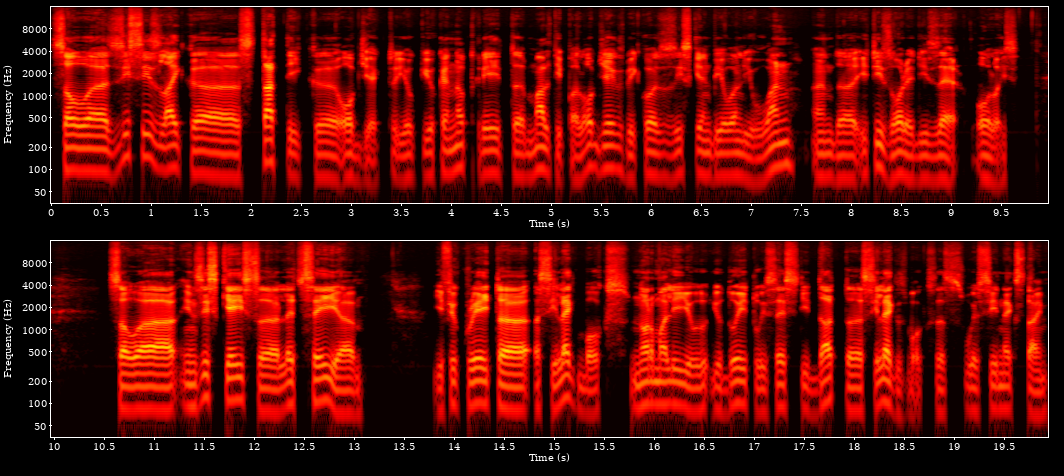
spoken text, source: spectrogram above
So uh, this is like a static uh, object. You you cannot create uh, multiple objects because this can be only one, and uh, it is already there always. So uh, in this case, uh, let's say if you create a, a, select box, normally you you do it with st dot select box, as we'll see next time.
